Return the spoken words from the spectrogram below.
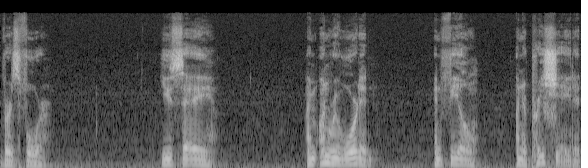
verse 4. You say, I'm unrewarded and feel unappreciated.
